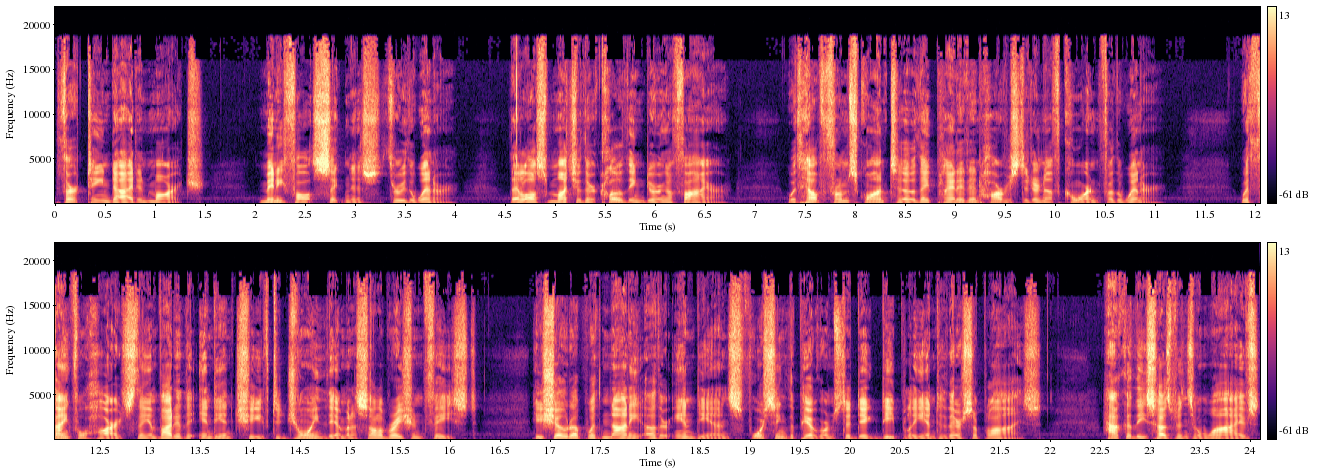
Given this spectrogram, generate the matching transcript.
Thirteen died in March. Many fought sickness through the winter. They lost much of their clothing during a fire. With help from Squanto, they planted and harvested enough corn for the winter. With thankful hearts, they invited the Indian chief to join them in a celebration feast. He showed up with ninety other Indians, forcing the pilgrims to dig deeply into their supplies. How could these husbands and wives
